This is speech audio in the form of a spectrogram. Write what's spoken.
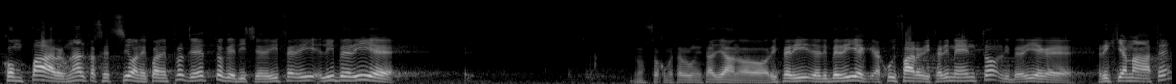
compare un'altra sezione qua nel progetto che dice librerie non so come tradurre in italiano, librerie a cui fare riferimento, librerie richiamate,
